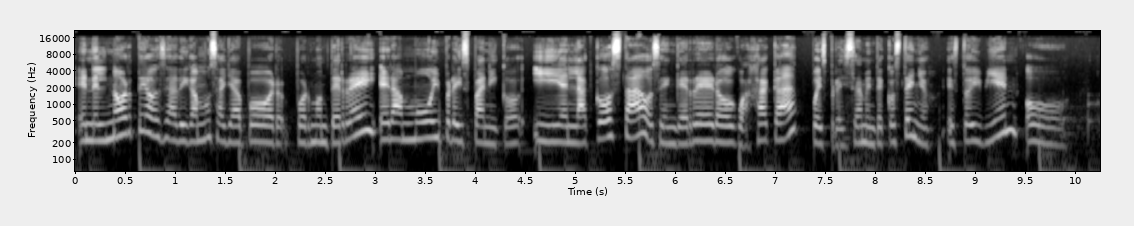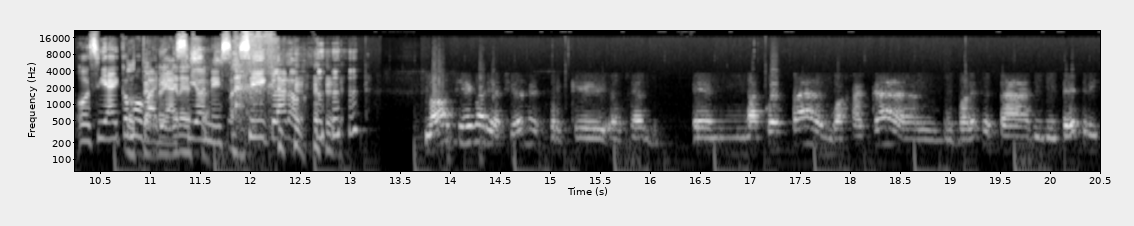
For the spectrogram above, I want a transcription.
En el norte, o sea, digamos allá por, por Monterrey, era muy prehispánico. Y en la costa, o sea, en Guerrero, Oaxaca, pues precisamente costeño. ¿Estoy bien o, o si hay como variaciones? Sí, claro. no, sí hay variaciones porque, o sea, en la costa, en Oaxaca, me parece está Digi Tetris,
